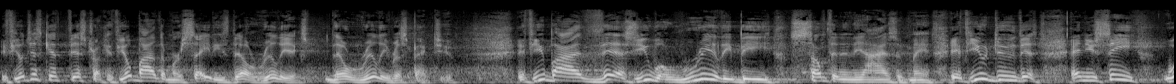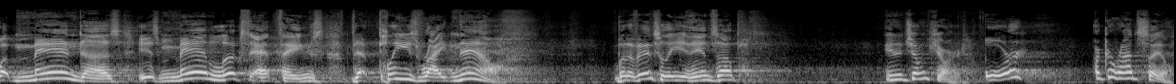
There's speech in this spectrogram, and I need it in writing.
if you'll just get this truck, if you'll buy the Mercedes, they'll really, they'll really respect you. If you buy this, you will really be something in the eyes of man. If you do this, and you see what man does is man looks at things that please right now, but eventually it ends up in a junkyard or a garage sale.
